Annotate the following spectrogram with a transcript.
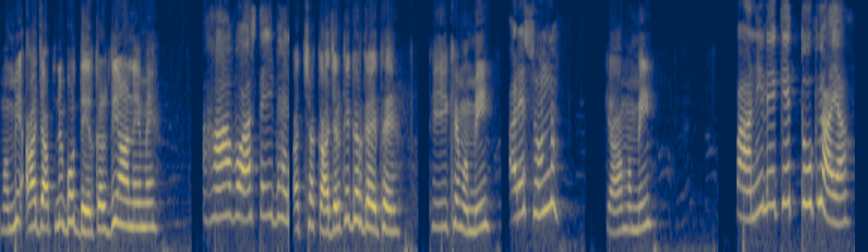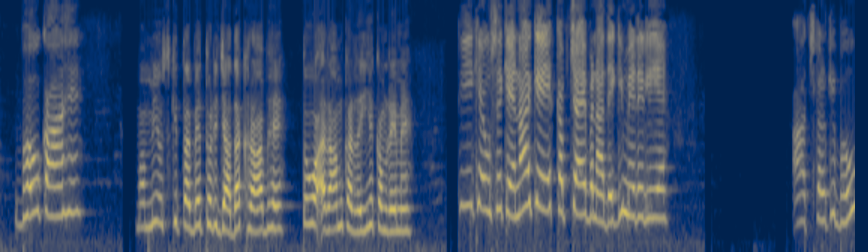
मम्मी आज आपने बहुत देर कर दी आने में। हाँ वो आज तेरी बहन अच्छा काजल के घर गए थे। ठीक है मम्मी। अरे सुन क्या मम्मी? पानी लेके तू क्यों आया? बहू कहाँ है? मम्मी उसकी तबीयत थोड़ी ज़्यादा खराब है तो वो आराम कर रही है कमरे में। ठीक है उसे कहना कि एक कप चाय बना देगी मेरे लिए। आजकल की बहू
